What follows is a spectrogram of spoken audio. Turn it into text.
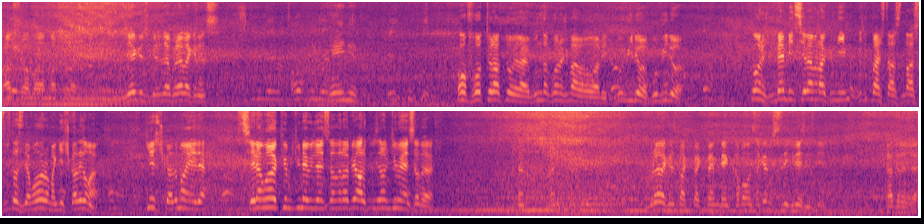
Maşallah maşallah. Güzel gözüküyor. Buraya bakınız. Peynir. O fotoğrafta oluyor. Bunda konuşma olabilir. Bu video, bu video. Konuş. Ben bir selamun aleyküm diyeyim. İlk başta aslında aslında da selam olur ama geç kaldık ama. Geç kaldım ama yine de. Selamun aleyküm cümle güzel insanlara bir aleyküm selam cümle insanlara. Buraya bakın bak bak ben ben kafamı sakıyorum siz de giresiniz diye. Kadraja.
